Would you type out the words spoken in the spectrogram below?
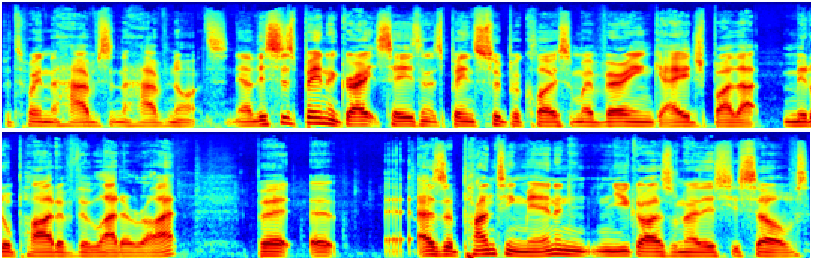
between the haves and the have-nots. Now, this has been a great season. It's been super close, and we're very engaged by that middle part of the ladder, right? But uh, as a punting man, and you guys will know this yourselves,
